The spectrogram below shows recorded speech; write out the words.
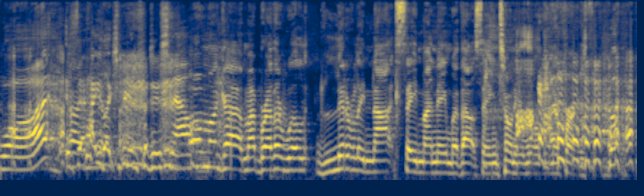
what? Is that how you like to be introduced now? Oh my God, my brother will literally not say my name without saying Tony Award winner first.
